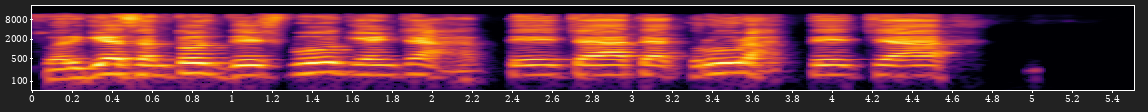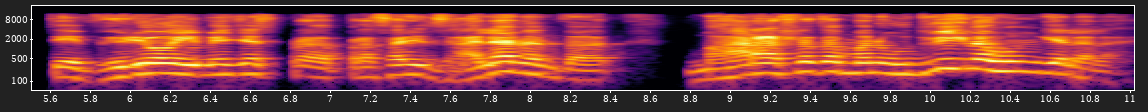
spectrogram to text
स्वर्गीय संतोष देशमुख यांच्या हत्येच्या त्या क्रूर हत्येच्या ते व्हिडिओ इमेजेस प्र, प्रसारित झाल्यानंतर महाराष्ट्राचं मन उद्विग्न होऊन गेलेलं आहे.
